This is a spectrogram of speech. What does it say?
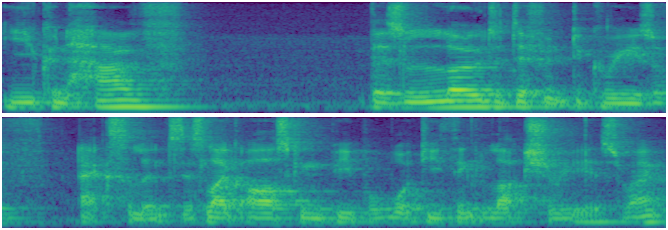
you can have. There's loads of different degrees of excellence. It's like asking people, "What do you think luxury is?" Right?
